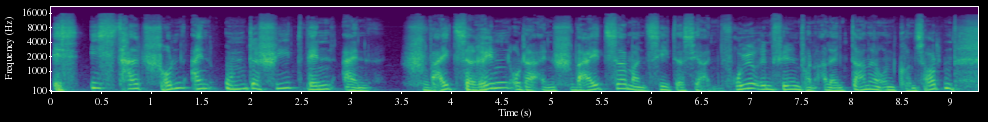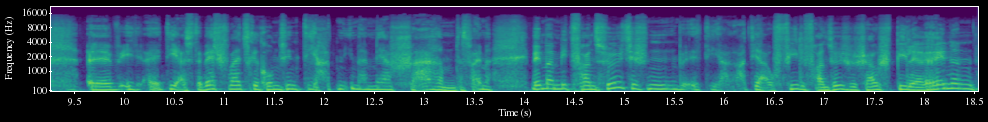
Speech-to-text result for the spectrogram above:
Es ist halt schon ein Unterschied, wenn ein Schweizerin oder ein Schweizer, man sieht das ja in früheren Filmen von Alain Danner und Konsorten, äh, die aus der Westschweiz gekommen sind, die hatten immer mehr Charme. Das war immer, wenn man mit französischen, die hat ja auch viele französische Schauspielerinnen,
